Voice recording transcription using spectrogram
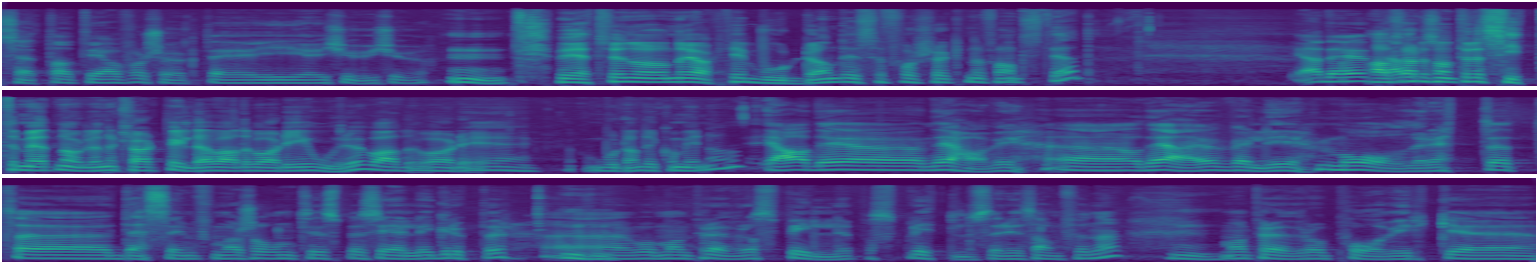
sett at de har forsøkt det i 2020. Mm. Vet vi nå nøyaktig hvordan disse forsøkene fant sted? Ja, det, altså, er det sånn at Dere sitter med et noenlunde klart bilde av hva det var de gjorde? Var de, hvordan de kom inn? Eller? Ja, det, det, har vi. Uh, og det er jo veldig målrettet uh, desinformasjon til spesielle grupper. Mm -hmm. Hvor man prøver å spille på splittelser i samfunnet. Mm. Man prøver å påvirke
